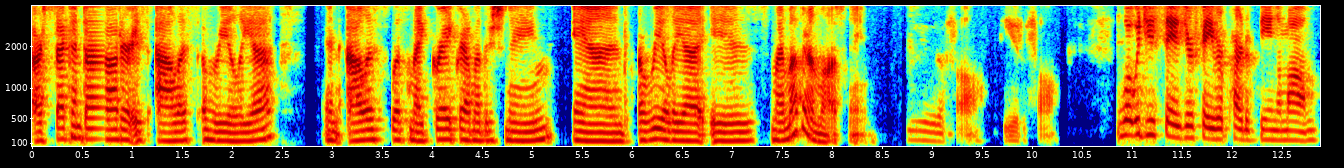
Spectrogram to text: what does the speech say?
our second daughter is Alice Aurelia, and Alice was my great grandmother's name, and Aurelia is my mother in law's name. Beautiful, beautiful. What would you say is your favorite part of being a mom?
